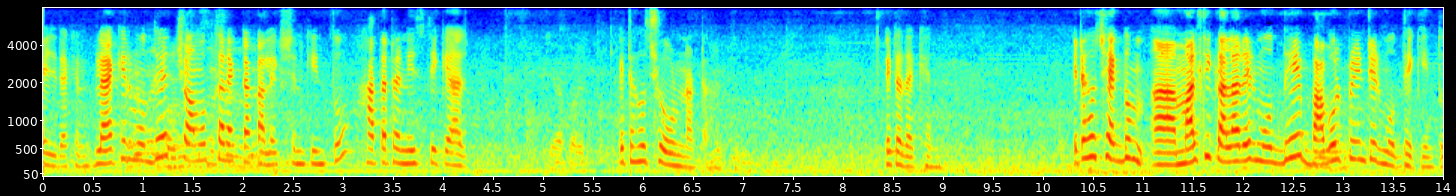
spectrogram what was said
এই যে দেখেন ব্ল্যাকের মধ্যে চমৎকার একটা কালেকশন কিন্তু হাতাটা নিচ থেকে আসবে এটা হচ্ছে ওড়নাটা। এটা দেখেন। এটা হচ্ছে একদম মাল্টি কালারের মধ্যে বাবল প্রিন্টের মধ্যে কিন্তু।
